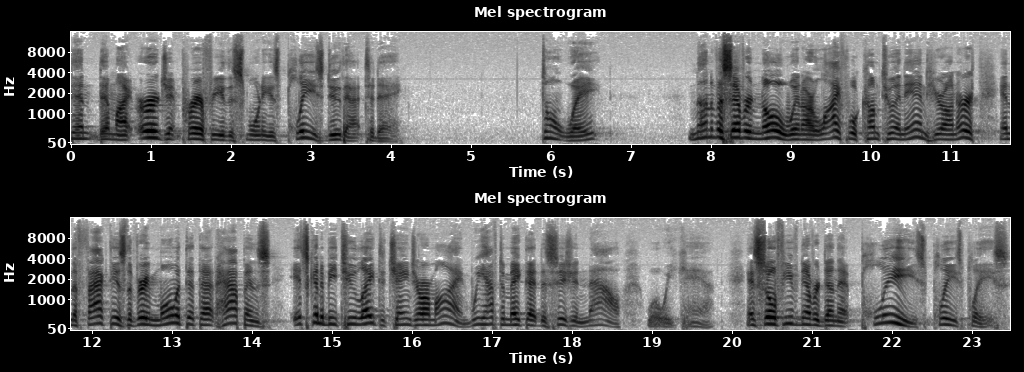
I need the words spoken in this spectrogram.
then, then my urgent prayer for you this morning is please do that today. Don't wait. None of us ever know when our life will come to an end here on earth. And the fact is, the very moment that that happens, it's going to be too late to change our mind. We have to make that decision now while we can. And so, if you've never done that, please, please, please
